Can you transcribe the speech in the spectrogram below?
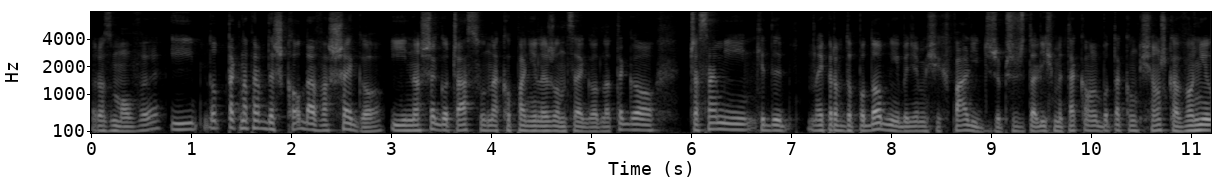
rozmowy i no, tak naprawdę szkoda waszego i naszego czasu na kopanie leżącego. Dlatego czasami, kiedy najprawdopodobniej będziemy się chwalić, że przeczytaliśmy taką albo taką książkę, a nie,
